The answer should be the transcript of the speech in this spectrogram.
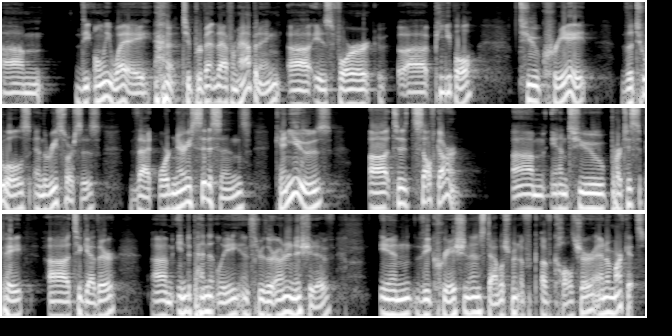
Um, the only way to prevent that from happening uh, is for uh, people to create the tools and the resources that ordinary citizens can use uh, to self govern um, and to participate uh, together um, independently and through their own initiative in the creation and establishment of, of culture and of markets.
